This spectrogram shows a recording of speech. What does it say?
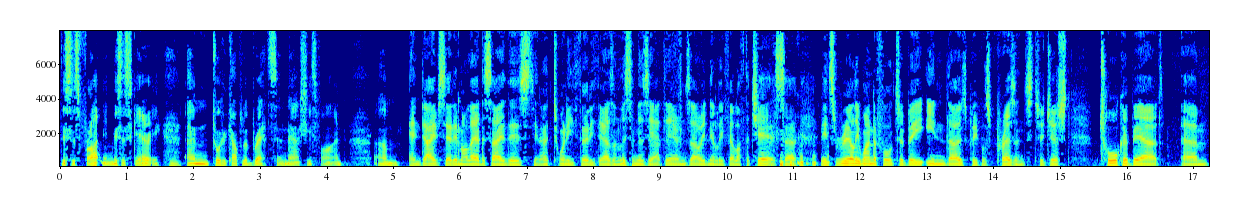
this is frightening, this is scary, mm. and took a couple of breaths, and now she's fine. Um, and Dave said, "Am I allowed to say there's you know 20, 30,000 listeners out there?" And Zoe nearly fell off the chair. So it's really wonderful to be in those people's presence to just talk about um,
